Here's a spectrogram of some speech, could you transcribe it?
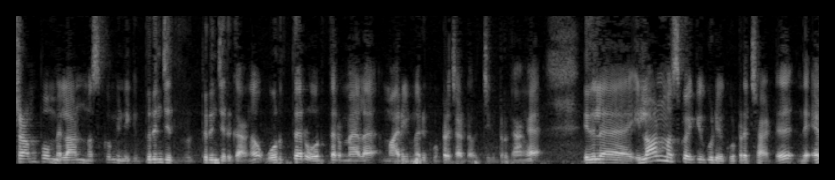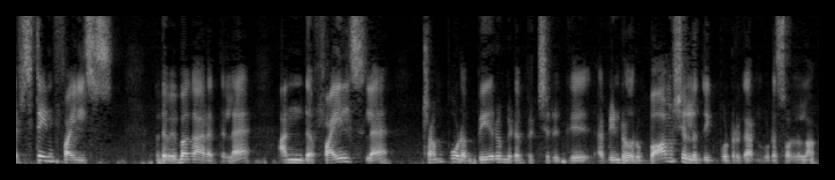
ட்ரம்ப்பும் எலான் மஸ்கும் இன்னைக்கு பிரிஞ்சு பிரிஞ்சிருக்காங்க. ஒருத்தர் ஒருத்தர் மேலே மாறி மாறி குற்றச்சாட்டை வச்சுக்கிட்டு இருக்காங்க. இதில் இலான் மஸ்க் வைக்கக்கூடிய குற்றச்சாட்டு இந்த எப்ஸ்டைன் ஃபைல்ஸ் அந்த விவகாரத்தில் அந்த ஃபைல்ஸில் ட்ரம்ப்போட பேரும் இடம்பெற்றிருக்கு அப்படின்ற ஒரு பாம் ஷெல்ல தூக்கி போட்டிருக்காருன்னு கூட சொல்லலாம்.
